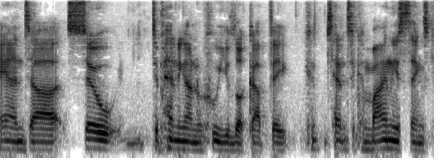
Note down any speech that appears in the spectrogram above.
And uh, so, depending on who you look up, they tend to combine these things.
